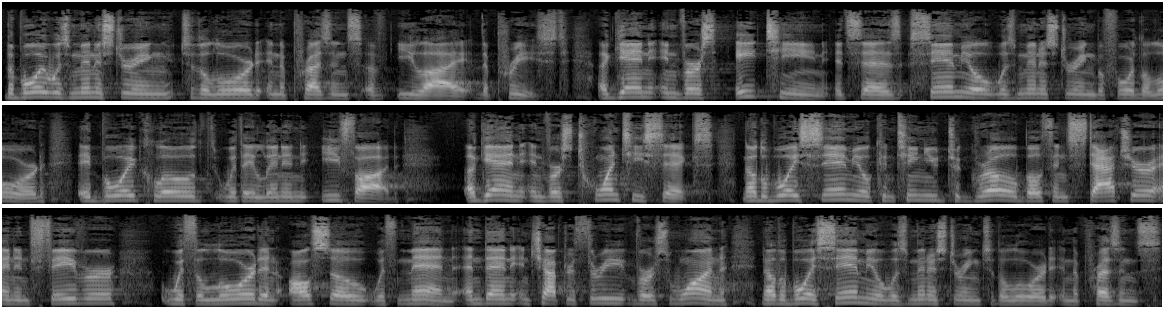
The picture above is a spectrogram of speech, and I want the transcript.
the boy was ministering to the Lord in the presence of Eli the priest. Again, in verse 18, it says, Samuel was ministering before the Lord, a boy clothed with a linen ephod. Again, in verse 26, now the boy Samuel continued to grow both in stature and in favor with the Lord and also with men. And then in chapter 3, verse 1, now the boy Samuel was ministering to the Lord in the presence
